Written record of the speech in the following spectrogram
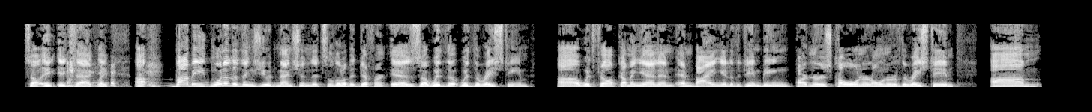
So e- exactly, uh, Bobbi. One of the things you had mentioned that's a little bit different is uh, with the with the race team uh, with Philip coming in and, and buying into the team, being partners, co-owner, owner of the race team. Um,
